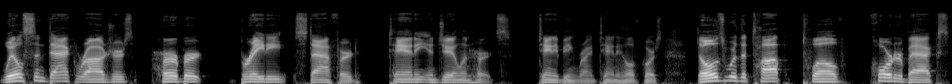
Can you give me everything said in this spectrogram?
Wilson, Dak, Rodgers, Herbert, Brady, Stafford, Tanny, and Jalen Hurts. Tanny being Ryan Tannehill, of course. Those were the top 12 quarterbacks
